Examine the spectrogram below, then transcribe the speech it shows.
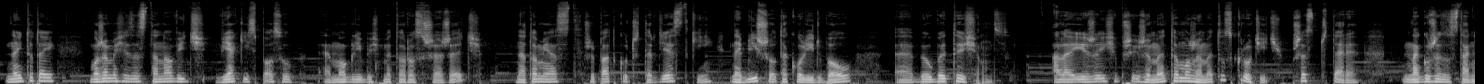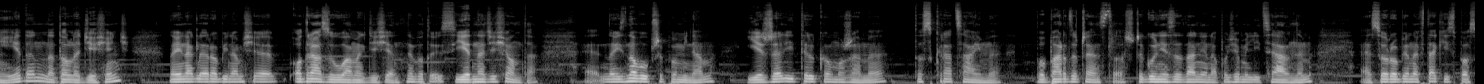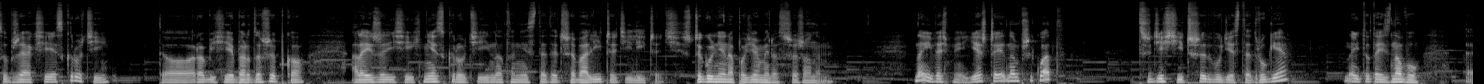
No i tutaj możemy się zastanowić, w jaki sposób e, moglibyśmy to rozszerzyć. Natomiast w przypadku 40 najbliższą taką liczbą e, byłby 1000. Ale jeżeli się przyjrzymy, to możemy to skrócić przez 4. Na górze zostanie 1, na dole 10, no i nagle robi nam się od razu ułamek dziesiętny, bo to jest 1 dziesiąta. E, No i znowu przypominam, jeżeli tylko możemy, to skracajmy, bo bardzo często, szczególnie zadania na poziomie licealnym, e, są robione w taki sposób, że jak się je skróci, to robi się je bardzo szybko, ale jeżeli się ich nie skróci, no to niestety trzeba liczyć i liczyć, szczególnie na poziomie rozszerzonym. No i weźmy jeszcze jeden przykład. 33,22. No i tutaj znowu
